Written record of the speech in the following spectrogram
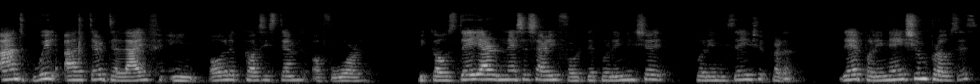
and will alter the life in all ecosystems of world because they are necessary for the pollination, pardon, the pollination process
